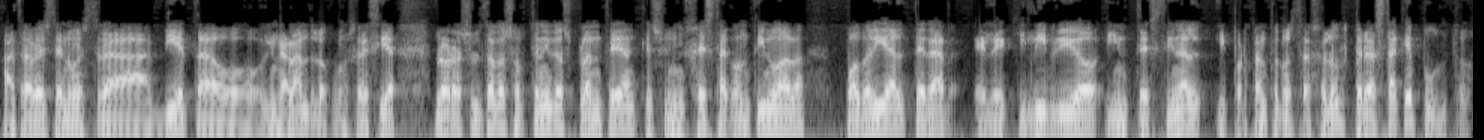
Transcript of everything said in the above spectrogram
a través de nuestra dieta o inhalándolo, como se decía, los resultados obtenidos plantean que su ingesta continuada podría alterar el equilibrio intestinal y, por tanto, nuestra salud. Pero ¿hasta qué punto?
